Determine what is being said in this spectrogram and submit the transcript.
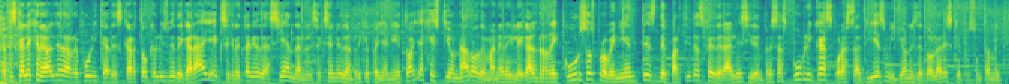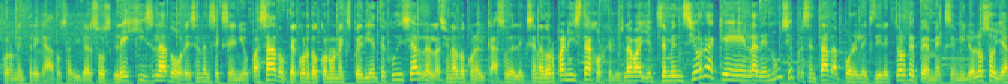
La Fiscalía General de la República descartó que Luis Videgaray, exsecretario de Hacienda en el sexenio de Enrique Peña Nieto, haya gestionado de manera ilegal recursos provenientes de partidas federales y de empresas públicas por hasta 10 millones de dólares que presuntamente fueron entregados a diversos legisladores en el sexenio pasado. De acuerdo con un expediente judicial relacionado con el caso del ex senador panista Jorge Luis Lavalle, se menciona que en la denuncia presentada por el exdirector de Pemex, Emilio Lozoya,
